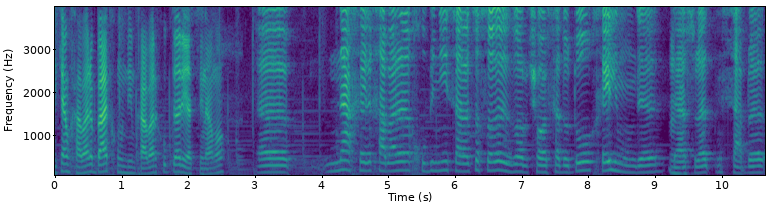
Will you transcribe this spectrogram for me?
یکم خبر بد خوندیم. خبر خوب داری از سینما؟ نه خیلی خبر خوبی نیست. البته سال 1402 خیلی مونده. در صورت این صبر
